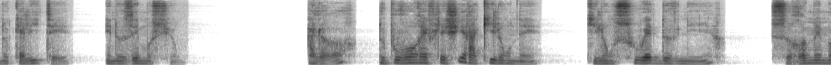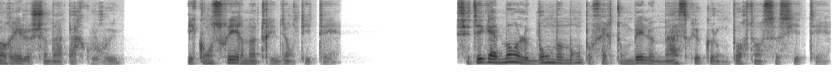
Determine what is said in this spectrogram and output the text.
nos qualités et nos émotions. Alors, nous pouvons réfléchir à qui l'on est, qui l'on souhaite devenir, se remémorer le chemin parcouru et construire notre identité. C'est également le bon moment pour faire tomber le masque que l'on porte en société.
